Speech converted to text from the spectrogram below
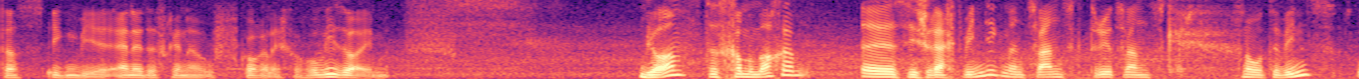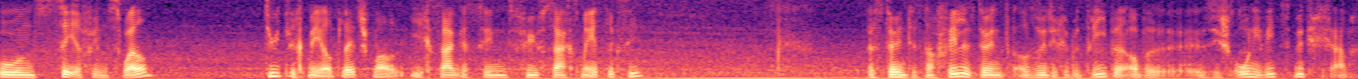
das irgendwie er nicht auf Corralejo kommen Wieso auch immer. Ja, das kann man machen. Äh, es ist recht windig. Wir haben 20, 23 Knoten Wind und sehr viel Swell. Deutlich mehr als letztes Mal. Ich sage, es sind 5, 6 Meter. Gewesen es klingt jetzt nach viel, es klingt, als würde ich übertreiben, aber es ist ohne Witz wirklich einfach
